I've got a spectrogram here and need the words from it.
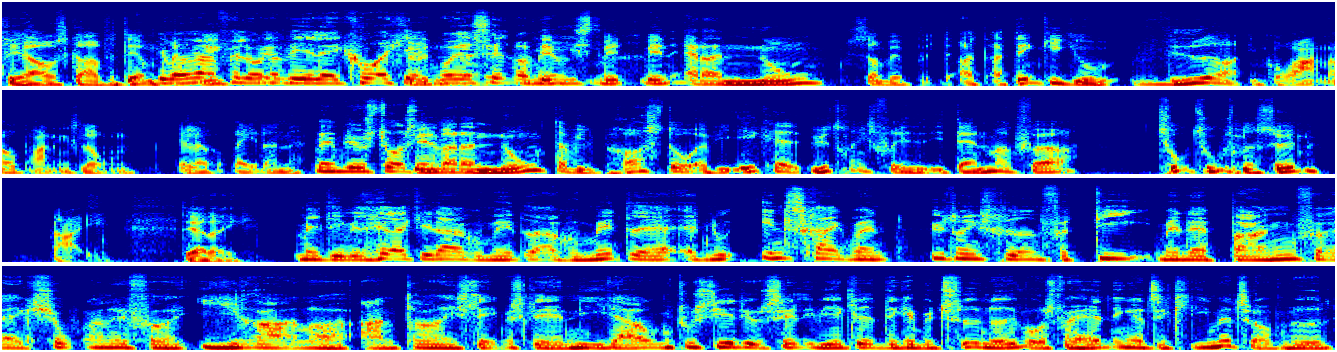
blev afskaffet Det var i hvert fald under VLAK-regeringen, hvor jeg selv var minister. men, men er der nogen, som vil, og, og den gik jo videre end koranafbrændingsloven, eller reglerne. Men blev stort Men var der nogen, der ville påstå, at vi ikke havde ytringsfrihed i Danmark før 2017? Nej, det er der ikke. Men det er vel heller ikke det, der er argumentet. Argumentet er, at nu indskrænker man ytringsfriheden, fordi man er bange for reaktionerne fra Iran og andre islamiske lande i det. Du siger det jo selv i virkeligheden, det kan betyde noget i vores forhandlinger til klimatopmødet.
